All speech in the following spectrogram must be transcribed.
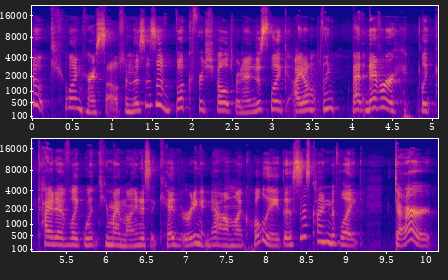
about killing herself, and this is a book for children, and just like I don't think that never like kind of like went through my mind as a kid. But reading it now, I'm like, holy, this is kind of like dark.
